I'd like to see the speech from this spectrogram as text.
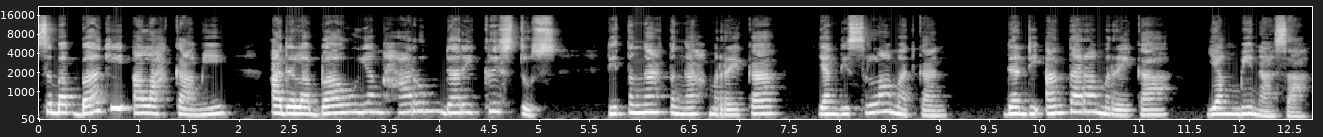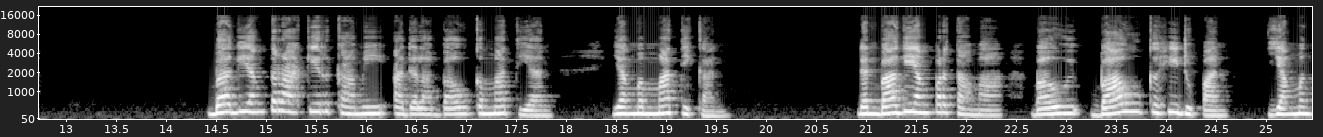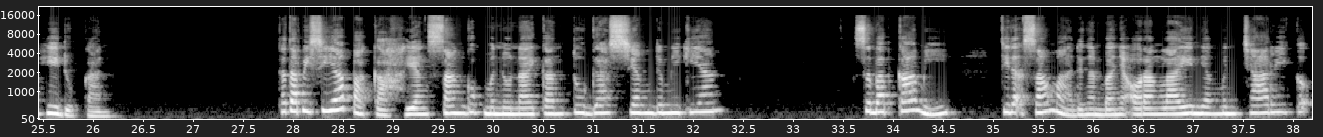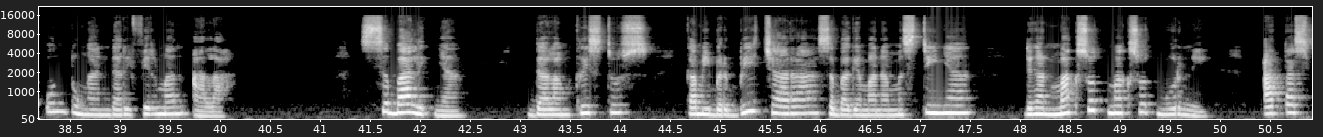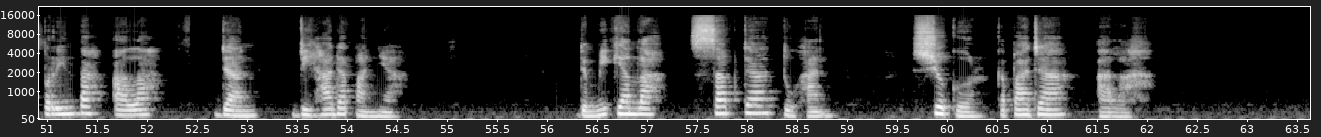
Sebab bagi Allah kami adalah bau yang harum dari Kristus di tengah-tengah mereka yang diselamatkan dan di antara mereka yang binasa. Bagi yang terakhir kami adalah bau kematian yang mematikan. Dan bagi yang pertama, bau bau kehidupan yang menghidupkan. Tetapi siapakah yang sanggup menunaikan tugas yang demikian? Sebab kami tidak sama dengan banyak orang lain yang mencari keuntungan dari firman Allah. Sebaliknya, dalam Kristus kami berbicara sebagaimana mestinya dengan maksud-maksud murni atas perintah Allah dan di hadapannya. Demikianlah sabda Tuhan. Syukur kepada Allah.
